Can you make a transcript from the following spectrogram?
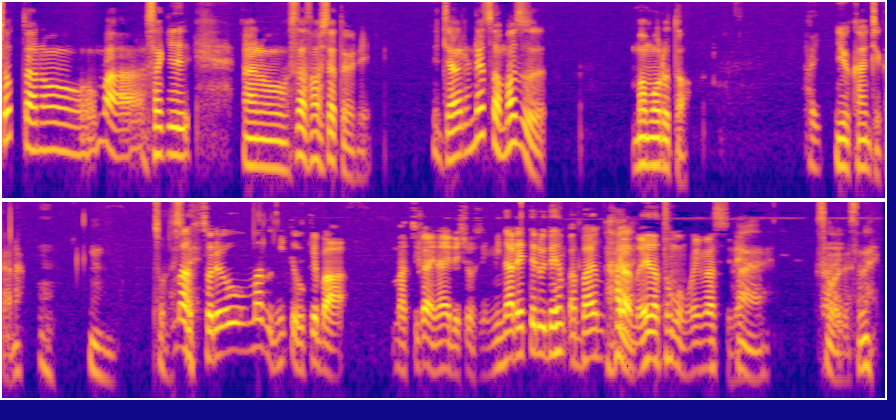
ちょっとあのーまあ、さっき、あのー、須田さんおっしゃったように、JAL のやつはまず守ると。はい。いう感じかな。うん。うん。まあ、そうですね。それをまず見ておけば、間違いないでしょうし、見慣れてる電波、バンドプランの絵だとも思いますしね。はい。そうですね。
